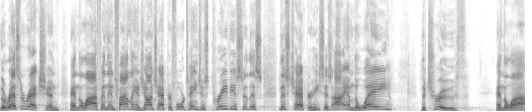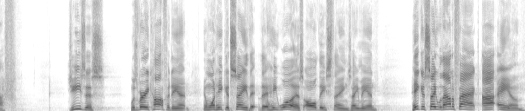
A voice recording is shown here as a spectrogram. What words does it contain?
the resurrection and the life. And then finally in John chapter 14, just previous to this, this chapter, he says, I am the way, the truth, and the life. Jesus was very confident in what he could say that, that he was all these things. Amen. He could say without a fact, I am.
